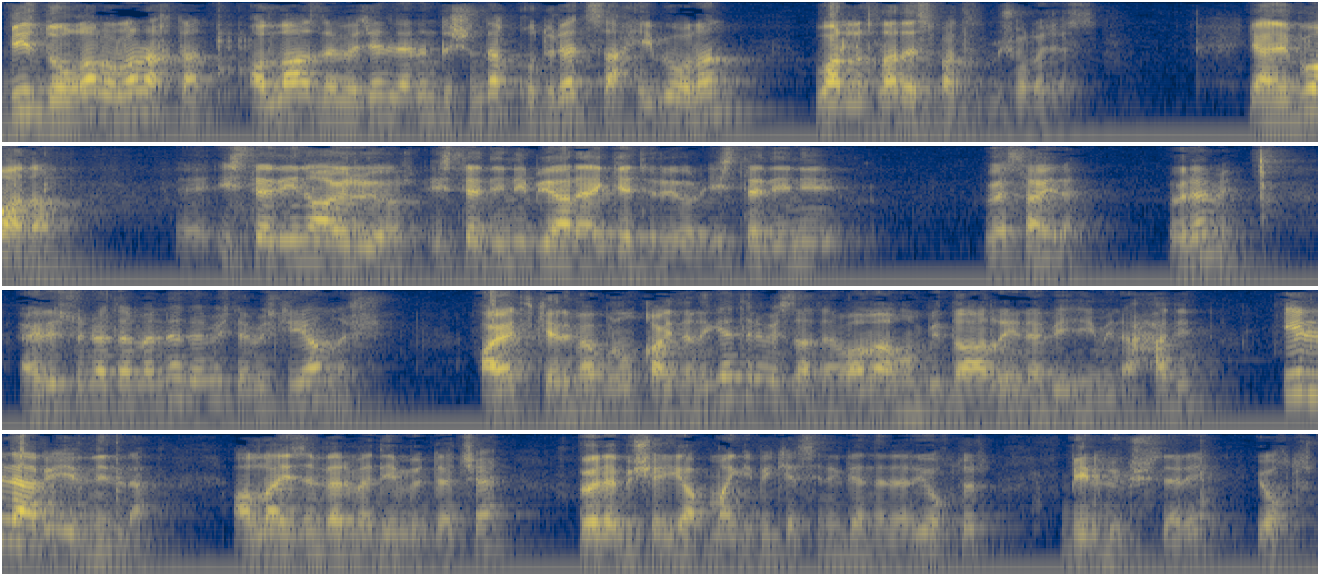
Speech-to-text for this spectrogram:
biz doğal olaraktan Allah azze ve celle'nin dışında kudret sahibi olan varlıkları ispat etmiş olacağız. Yani bu adam e, istediğini ayırıyor, istediğini bir araya getiriyor, istediğini vesaire. Öyle mi? Ehli sünnet hemen ne demiş? Demiş ki yanlış. Ayet-i kerime bunun kaydını getirmiş zaten. وَمَا هُمْ بِدَارِّينَ بِهِ مِنْ اَحَدٍ اِلَّا بِاِذْنِ Allah izin vermediği müddetçe böyle bir şey yapma gibi kesinlikle neleri yoktur? Bir lüksleri yoktur.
